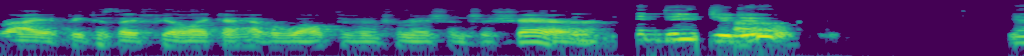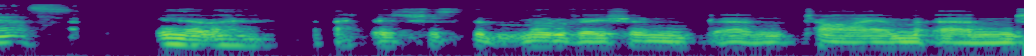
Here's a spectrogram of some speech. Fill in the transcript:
write because I feel like I have a wealth of information to share. Indeed, you do. Um, yes. You know, it's just the motivation and time and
